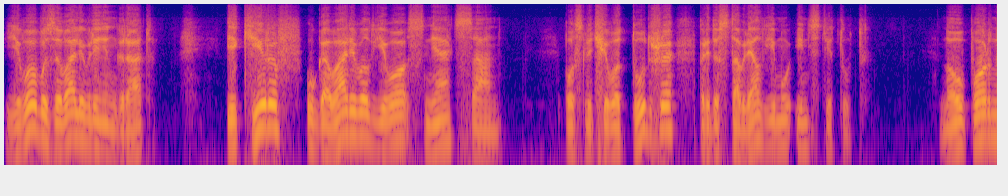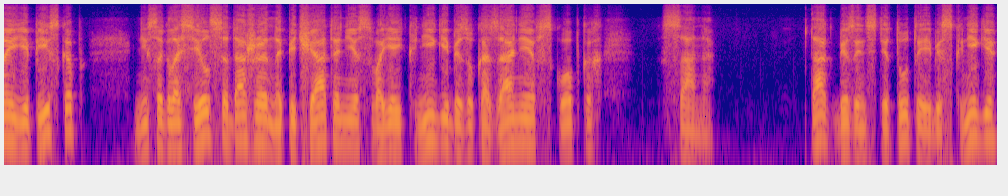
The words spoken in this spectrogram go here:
Его вызывали в Ленинград, и Киров уговаривал его снять сан, после чего тут же предоставлял ему институт. Но упорный епископ не согласился даже на печатание своей книги без указания в скобках сана. Так, без института и без книги,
